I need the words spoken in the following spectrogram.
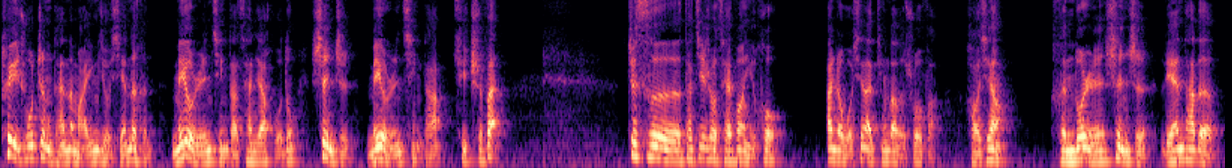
退出政坛的马英九闲得很，没有人请他参加活动，甚至没有人请他去吃饭。这次他接受采访以后。按照我现在听到的说法，好像很多人甚至连他的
